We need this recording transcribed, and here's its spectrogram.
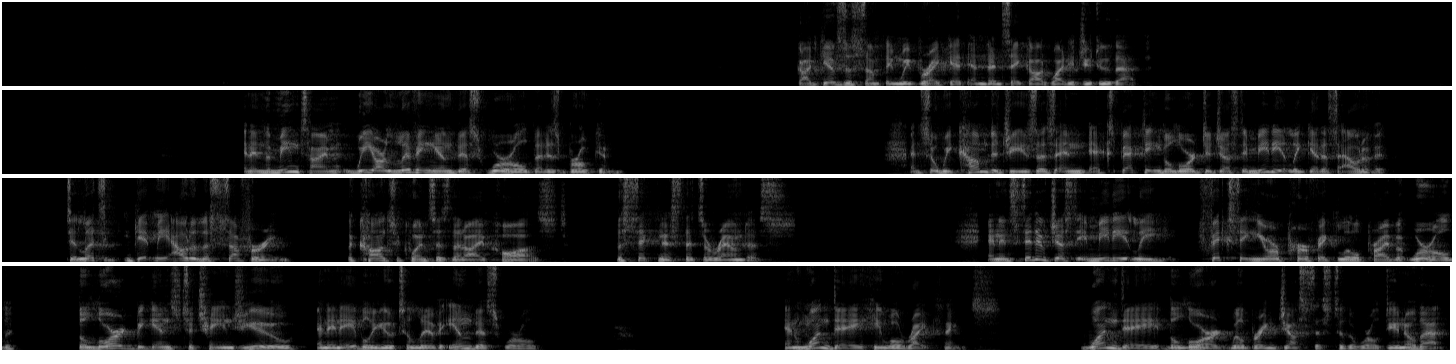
God gives us something, we break it, and then say, God, why did you do that? And in the meantime, we are living in this world that is broken. And so we come to Jesus and expecting the Lord to just immediately get us out of it. To let's get me out of the suffering, the consequences that I've caused, the sickness that's around us. And instead of just immediately fixing your perfect little private world, the Lord begins to change you and enable you to live in this world. And one day he will right things. One day the Lord will bring justice to the world. Do you know that?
